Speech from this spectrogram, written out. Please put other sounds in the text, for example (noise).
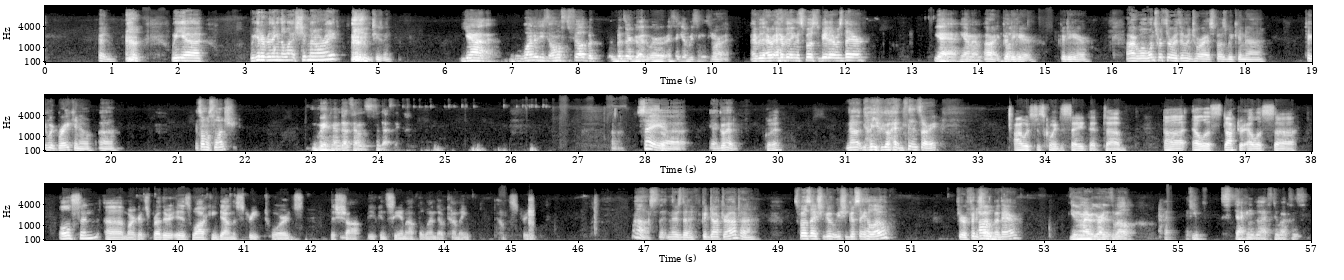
Good. (clears throat) we uh we get everything in the last shipment all right? (clears throat) Excuse me. Yeah, one of these almost filled, but but they're good. We're I think everything's All here. right. Everything everything that's supposed to be there was there? Yeah, yeah, yeah, ma'am. All right, good Love to it. hear. Good to hear. All right, well, once we're through with inventory, I suppose we can uh take a quick break, you know. Uh it's almost lunch. Great, ma'am. That sounds fantastic. Say So- uh yeah, go ahead. Go ahead. No, (laughs) no, you go ahead. (laughs) Sorry. I was just going to say that um, uh, Ellis, Dr. Ellis uh, Olson, uh, Margaret's brother, is walking down the street towards the shop. You can see him out the window coming down the street. Oh, so there's the good doctor out. Uh, suppose I should go we should go say hello? If you're finished Oh. over there. Give him my regards as well. I keep stacking the last two boxes.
